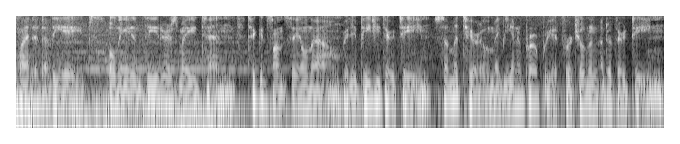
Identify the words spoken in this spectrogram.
Planet of the Apes. Only in theaters May 10th. Tickets on sale now. Rated PG 13. Some material may be inappropriate for children under 13.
